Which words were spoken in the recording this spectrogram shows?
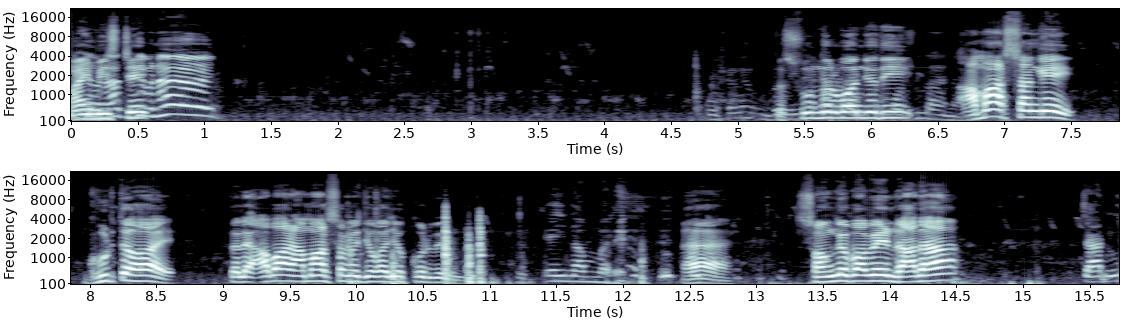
মাই মিস্টেক তো সুন্দরবন যদি আমার সঙ্গে ঘুরতে হয় তাহলে আবার আমার সঙ্গে যোগাযোগ করবেন। এই নাম্বারে। হ্যাঁ সঙ্গে পাবেন রাধা চানু।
